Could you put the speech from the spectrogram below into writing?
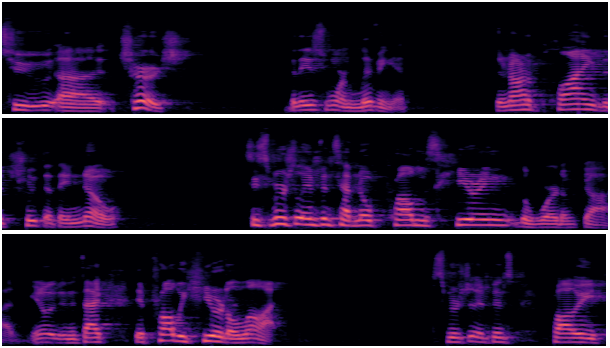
to uh, church, but they just weren't living it. They're not applying the truth that they know. See, spiritual infants have no problems hearing the word of God. You know, in fact, they probably hear it a lot. Spiritual infants probably,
